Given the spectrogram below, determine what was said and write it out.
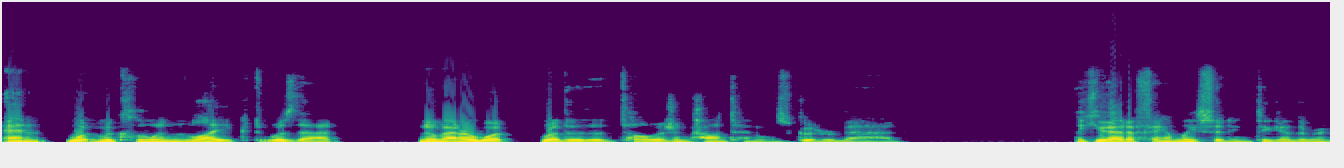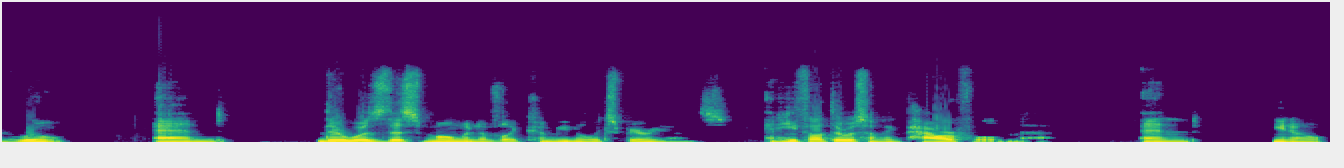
And what McLuhan liked was that no matter what, whether the television content was good or bad, like you had a family sitting together in a room and there was this moment of like communal experience. And he thought there was something powerful in that. And, you know,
